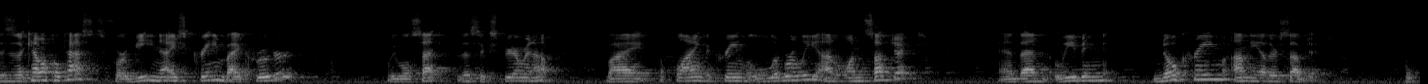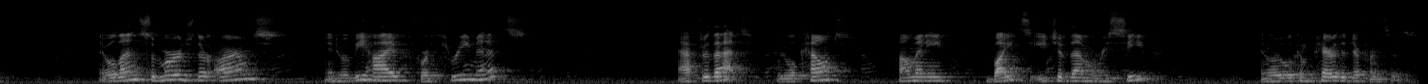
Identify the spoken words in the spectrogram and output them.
This is a chemical test for Bee Nice Cream by Kruger. We will set this experiment up by applying the cream liberally on one subject and then leaving no cream on the other subject. They will then submerge their arms into a beehive for three minutes. After that, we will count how many bites each of them receive, and we will compare the differences.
